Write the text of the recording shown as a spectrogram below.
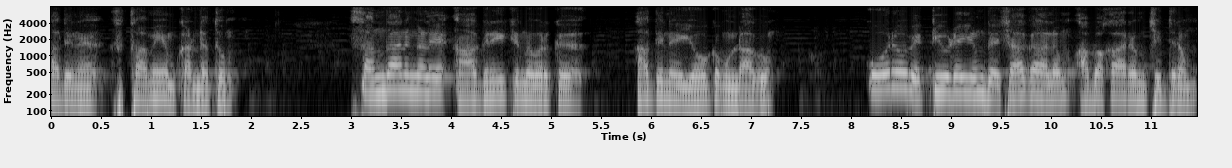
അതിന് സമയം കണ്ടെത്തും. സന്താനങ്ങളെ ആഗ്രഹിക്കുന്നവർക്ക് അതിന് യോഗമുണ്ടാകും. ഓരോ വ്യക്തിയുടെയും ദശാകാലം അപഹാരം ചിത്രം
